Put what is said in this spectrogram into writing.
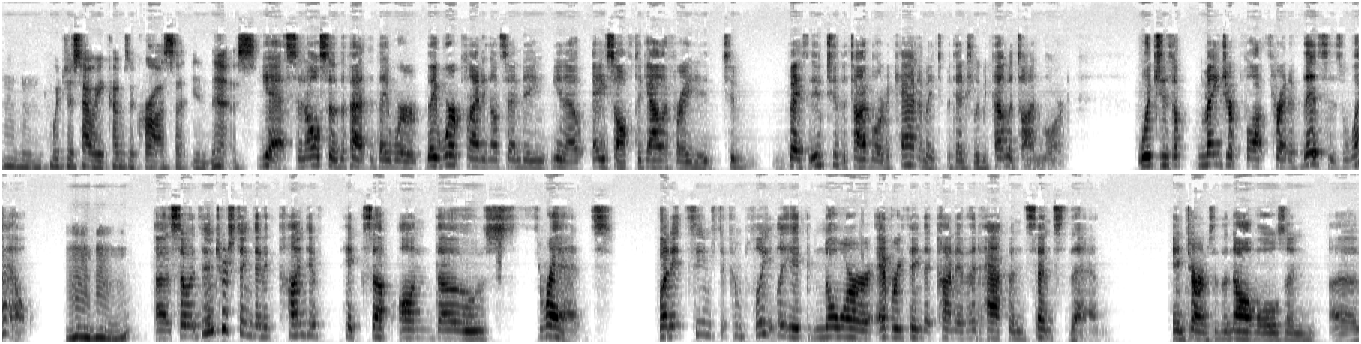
Mm-hmm. Which is how he comes across in this. Yes, and also the fact that they were they were planning on sending you know Ace off to Gallifrey to into the Time Lord Academy to potentially become a Time Lord, which is a major plot thread of this as well. Mm-hmm. Uh, so it's interesting that it kind of picks up on those threads, but it seems to completely ignore everything that kind of had happened since then in terms of the novels and uh,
